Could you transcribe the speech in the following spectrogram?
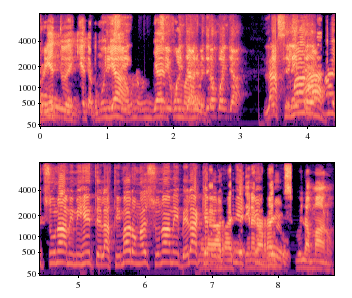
Riento de izquierda, como un Sí, ya, sí. un, un ya Sí, buen ya, le metieron buen ya. Lastimaron Excelente. al tsunami, mi gente. Lastimaron al tsunami. Velázquez, Tiene que sigue tiene que agarrarse, juego. subir las manos.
